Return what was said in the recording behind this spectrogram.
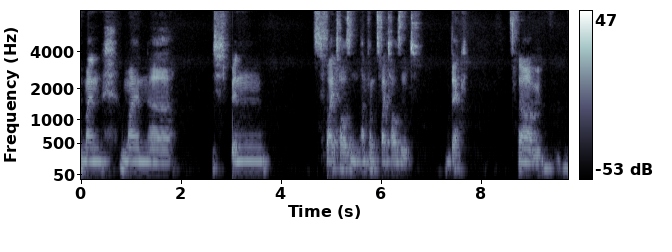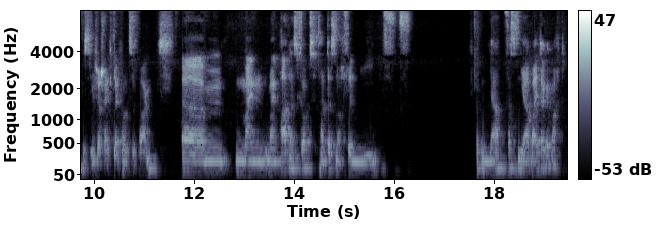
mein, mein, äh, ich bin 2000, Anfang 2000 weg. Ähm, wirst du mich wahrscheinlich gleich noch zu fragen. Ähm, mein, mein Partner Scott hat das noch für ein, ich glaube, ein Jahr, fast ein Jahr weitergemacht.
